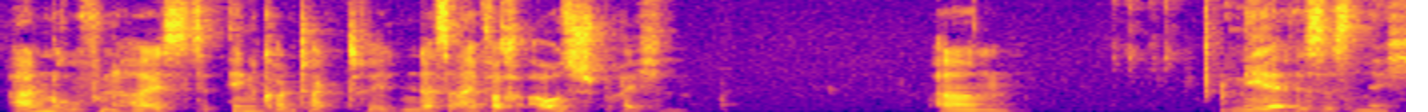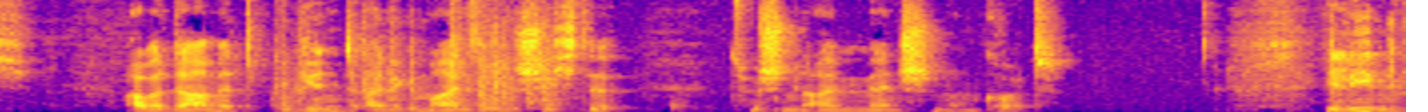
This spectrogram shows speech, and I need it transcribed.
Anrufen heißt in Kontakt treten, das einfach aussprechen. Ähm, mehr ist es nicht. Aber damit beginnt eine gemeinsame Geschichte zwischen einem Menschen und Gott. Ihr Lieben,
